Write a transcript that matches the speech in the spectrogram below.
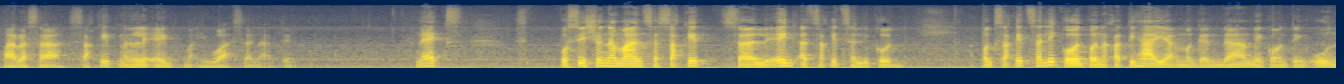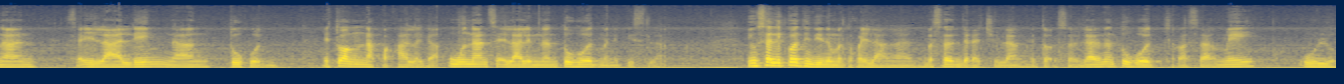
para sa sakit ng leeg maiwasan natin. Next, position naman sa sakit sa leeg at sakit sa likod. Pag sakit sa likod, pag nakatihaya, maganda, may konting unan sa ilalim ng tuhod. Ito ang napakalaga. Unan sa ilalim ng tuhod, manipis lang. Yung sa likod, hindi naman to kailangan. Basta diretso lang. Ito, sa ilalim ng tuhod, tsaka sa may ulo.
